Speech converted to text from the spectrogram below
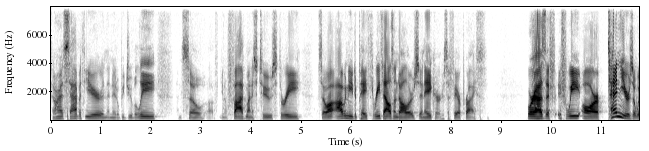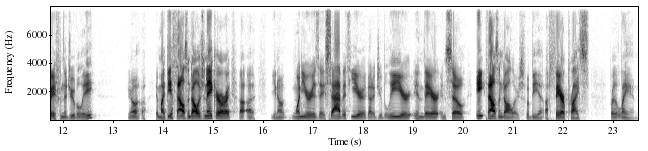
So, all right, Sabbath year, and then it'll be Jubilee. And so, uh, you know, five minus two is three. So I, I would need to pay $3,000 an acre as a fair price. Whereas if, if we are 10 years away from the Jubilee, you know, uh, it might be $1,000 an acre. All right, uh, uh, you know, one year is a Sabbath year, I got a Jubilee year in there, and so $8,000 would be a, a, fair price for the land.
